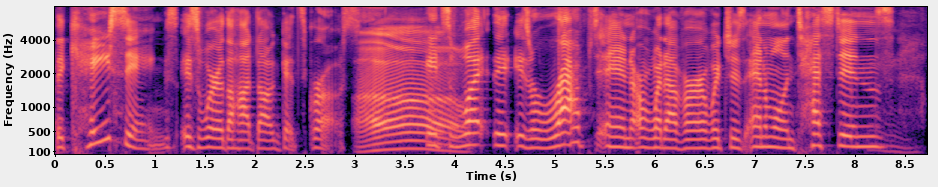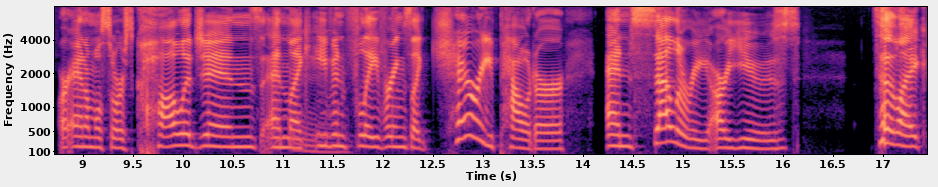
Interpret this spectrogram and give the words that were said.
The casings is where the hot dog gets gross. Oh, It's what it is wrapped in or whatever, which is animal intestines or animal source collagens and like even mm. flavorings like cherry powder and celery are used to like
